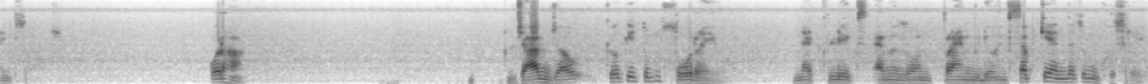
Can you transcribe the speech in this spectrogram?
Thank you so much और हाँ जाग जाओ, क्योंकि तुम सो रहे हो। नेटफ्लिक्स अमेज़ोन प्राइम वीडियो इन सब के अंदर तुम घुस रहे हो।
